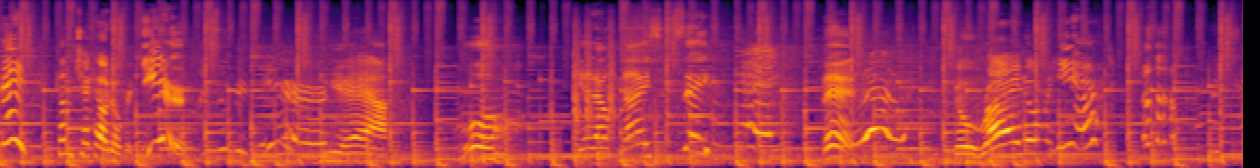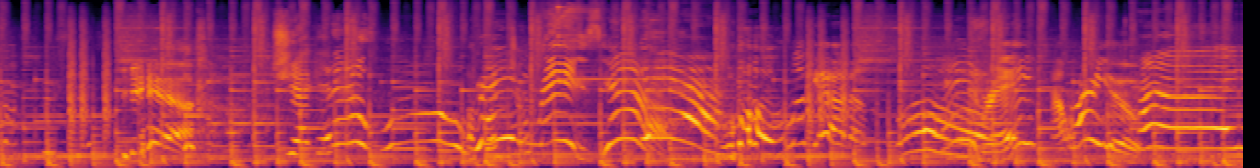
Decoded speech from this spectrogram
hey, come check out over here. What's over there? Yeah. Whoa. Get out nice and safe. Hey. Then Whoa. go right over here. yeah. Check it out. Whoa. A Ray. bunch of rays. Yeah. Yeah. Whoa, look at them. Hey, Whoa. Ray, how are you? Hi.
